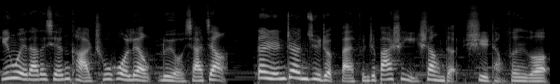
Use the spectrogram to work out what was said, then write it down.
英伟达的显卡出货量略有下降，但仍占据着百分之八十以上的市场份额。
